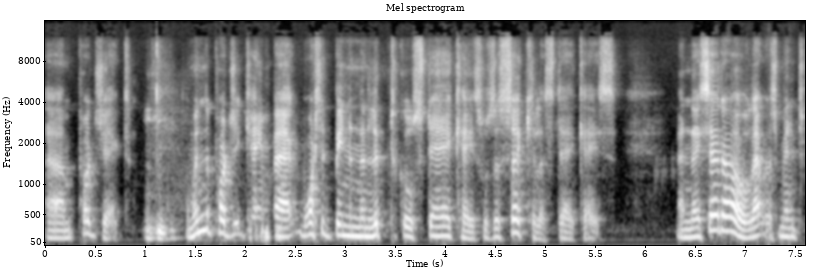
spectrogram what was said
um, project. Mm-hmm. And when the project came back, what had been an elliptical staircase was a circular staircase. And they said, oh, that was meant to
